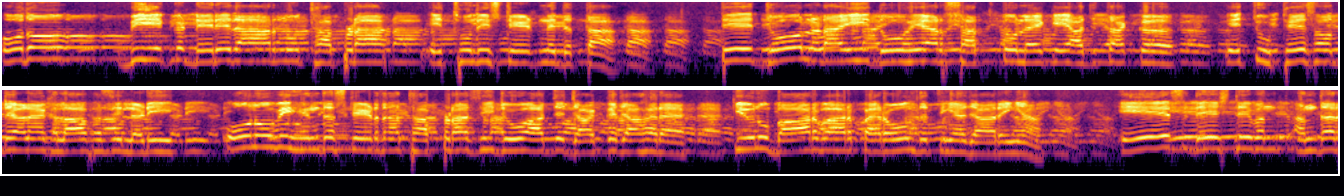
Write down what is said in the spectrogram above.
ਉਦੋਂ ਵੀ ਇੱਕ ਡੇਰੇਦਾਰ ਨੂੰ ਥਾਪੜਾ ਇੱਥੋਂ ਦੀ ਸਟੇਟ ਨੇ ਦਿੱਤਾ। ਤੇ ਜੋ ਲੜਾਈ 2007 ਤੋਂ ਲੈ ਕੇ ਅੱਜ ਤੱਕ ਇਹ ਝੂਠੇ ਸੌਦੇ ਵਾਲਿਆਂ ਖਿਲਾਫ ਅਸੀਂ ਲੜੀ, ਉਹਨੂੰ ਵੀ ਹਿੰਦ ਸਟੇਟ ਦਾ ਥਾਪੜਾ ਸੀ, ਜੋ ਅੱਜ ਜੱਗ ਜ਼ਾਹਰ ਹੈ ਕਿ ਉਹਨੂੰ ਬਾਰ-ਬਾਰ ਪੈਰੋਲ ਦਿੱਤੀਆਂ ਜਾ ਰਹੀਆਂ। ਇਸ ਦੇਸ਼ ਦੇ ਅੰਦਰ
